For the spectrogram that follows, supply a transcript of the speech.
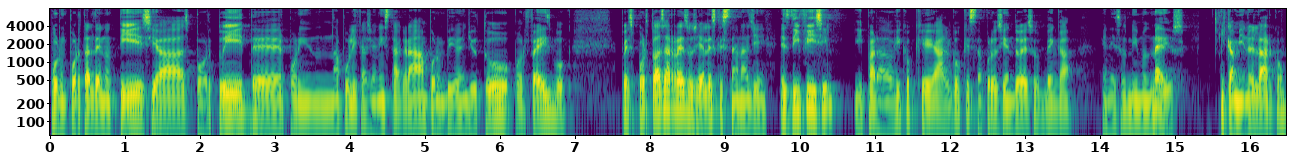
por un portal de noticias, por Twitter, por una publicación en Instagram, por un video en YouTube, por Facebook pues por todas esas redes sociales que están allí. Es difícil y paradójico que algo que está produciendo eso venga en esos mismos medios. El camino es largo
